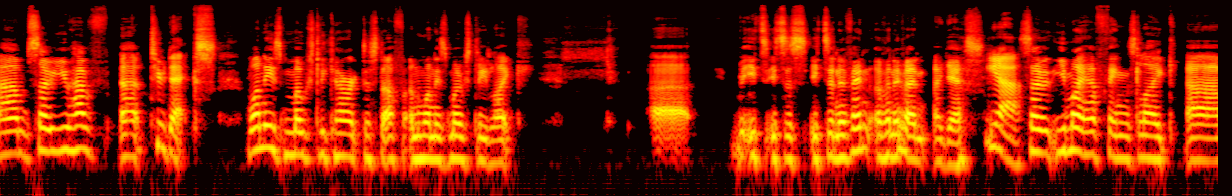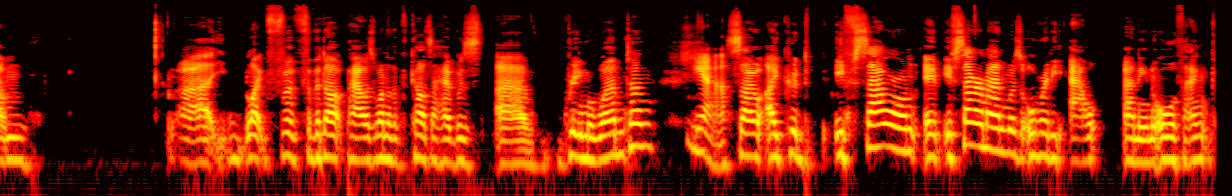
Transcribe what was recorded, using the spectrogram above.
Um. So you have uh, two decks. One is mostly character stuff, and one is mostly like, uh, it's it's a, it's an event of an event, I guess. Yeah, So you might have things like um uh like for for the dark powers one of the cards I had was uh Grima Wormtongue. yeah, So I could if Sauron if, if Saruman was already out and in Orthanc,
